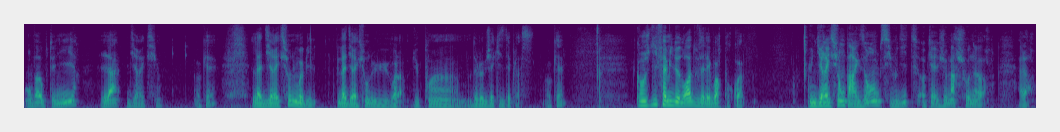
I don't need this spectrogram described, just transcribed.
on va obtenir la direction. la direction du mobile, la direction du, voilà, du point de l'objet qui se déplace. Quand je dis famille de droite, vous allez voir pourquoi. Une direction, par exemple, si vous dites « Ok, je marche au nord ». Alors,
